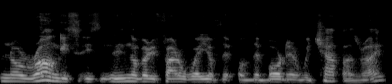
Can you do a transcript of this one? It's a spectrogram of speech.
not wrong, it's, it's, not very far away of the, of the border with Chiapas, right?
